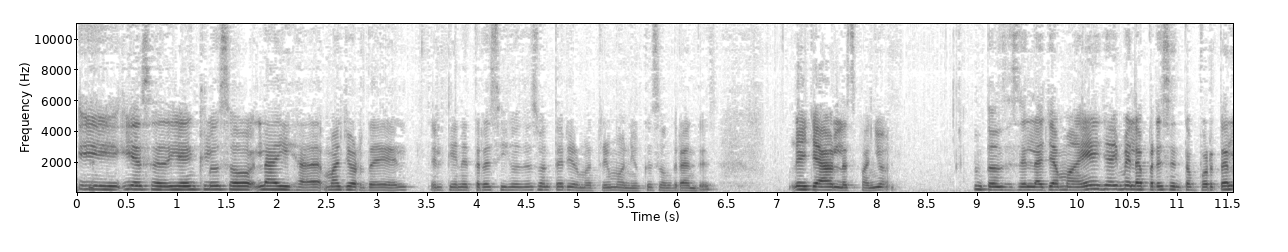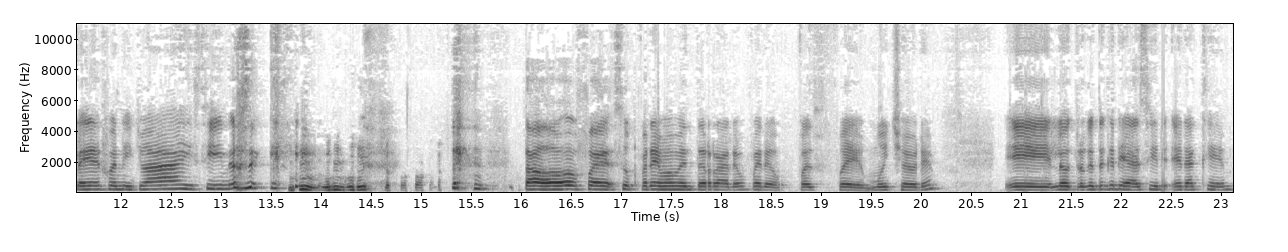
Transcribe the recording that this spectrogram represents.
y, y ese día incluso la hija mayor de él, él tiene tres hijos de su anterior matrimonio que son grandes, ella habla español. Entonces él la llama a ella y me la presenta por teléfono y yo, ay, sí, no sé qué. Todo fue supremamente raro, pero pues fue muy chévere. Eh, lo otro que te quería decir era que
